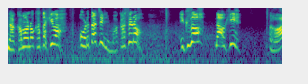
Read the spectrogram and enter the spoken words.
仲間の敵は俺たちに任せろ。行くぞ直樹ああ。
